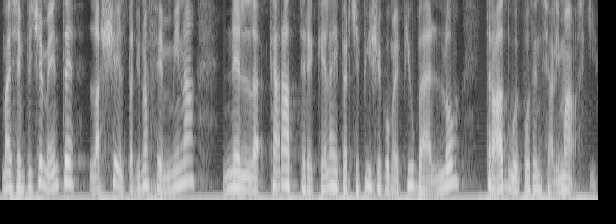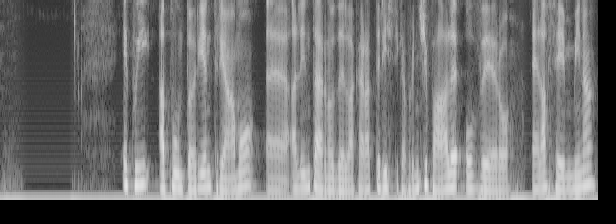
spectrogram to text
ma è semplicemente la scelta di una femmina nel carattere che lei percepisce come più bello tra due potenziali maschi. E qui appunto rientriamo eh, all'interno della caratteristica principale, ovvero è la femmina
